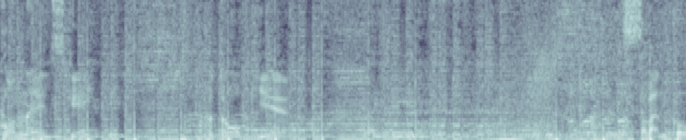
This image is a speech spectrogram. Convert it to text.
Конельський. Петров є. Савенко.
